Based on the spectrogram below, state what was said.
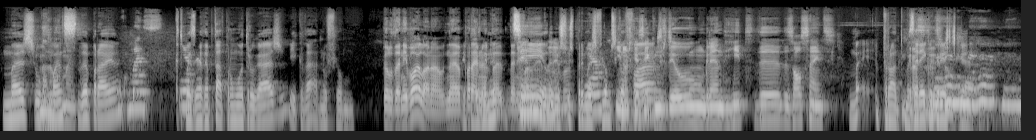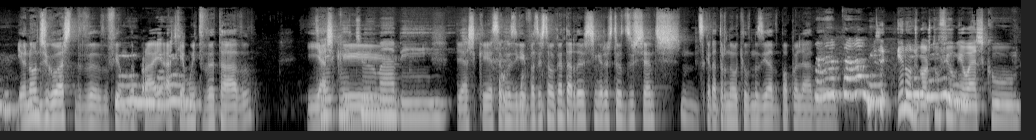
mas o Mas o romance, romance. da praia, Romance. que depois é adaptado por um outro gajo e que dá no filme. Pelo Danny Boyle ou não? Não é, peraí, não é Danny- Danny Sim, Boyle. Danny os, Boyle. os primeiros Yeah. filmes que E não ele esquecer faz. que nos deu um grande hit de, das All Saints. Ma- Pronto, mas Graças era aí que eu queria chegar. Eu não desgosto de- do filme da praia, acho que é muito datado. E acho Take que, e acho que essa música que vocês estão a cantar das Senhoras Todos os Santos se calhar tornou aquilo demasiado popalhado. Mas Eu não desgosto do filme, eu acho que o,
